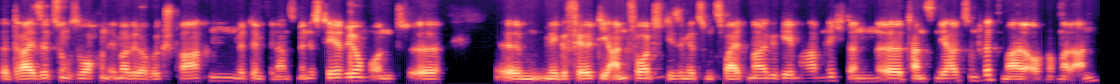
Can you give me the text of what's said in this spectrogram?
seit drei Sitzungswochen immer wieder Rücksprachen mit dem Finanzministerium und äh, ähm, mir gefällt die Antwort, die sie mir zum zweiten Mal gegeben haben, nicht, dann tanzen die halt zum dritten Mal auch nochmal an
